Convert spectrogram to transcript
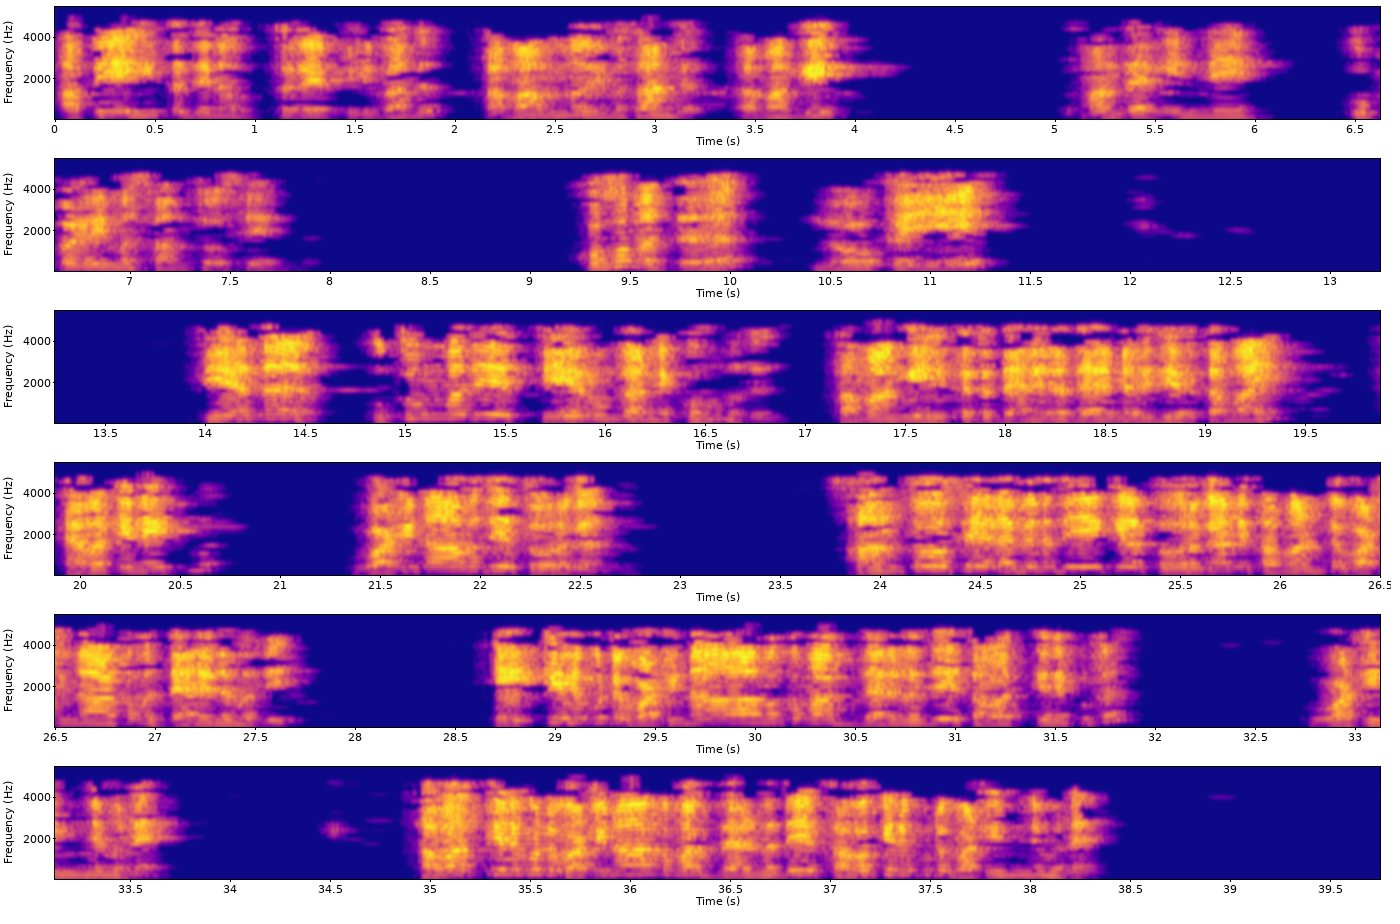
අපේ හිත දෙන උත්තරය පිළිබඳ තමන්ම විමසන්න තමන්ගේ මම දැන් ඉන්නේ උපරිම සන්තෝෂයෙන්ද? කොහොමද ලෝකයේ තියෙන උතුම්ම දේ තේරුම් ගන්නෙ කොහොමද? තමන්ගේ හිතට දැනෙන දැනෙන විදිහට තමයි හැම කෙනෙක්ම වටිනාම දේ තෝරගන්නේ. සන්තෝෂය ලැබෙන දේ කියලා තෝරගන්නේ Tamanට වටිනාකම දැනෙනම දේ. එක්කෙනෙකුට වටිනාකමක් දැනෙන දේ තවත් කෙනෙකුට වටින්නෙම නැහැ. තවත් කෙනෙකුට වටිනාකමක් දැනෙන දේ තව කෙනෙකුට වටින්නෙම නැහැ.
